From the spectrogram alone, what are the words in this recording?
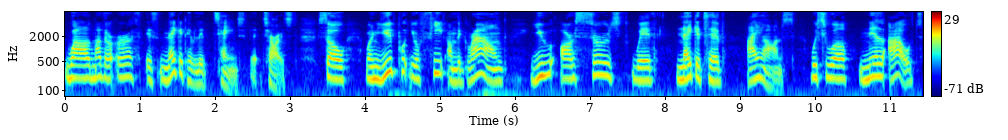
while Mother Earth is negatively changed, uh, charged. So when you put your feet on the ground, you are surged with negative ions which will nil out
